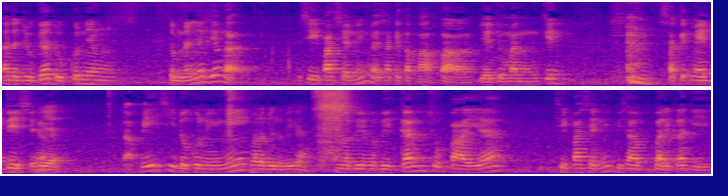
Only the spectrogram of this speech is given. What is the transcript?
ada juga dukun yang sebenarnya dia nggak si pasien ini nggak sakit apa apa ya cuman mungkin sakit medis ya Iya. tapi si dukun ini Melebih-lebihkan. lebih-lebihkan supaya si pasien ini bisa balik lagi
